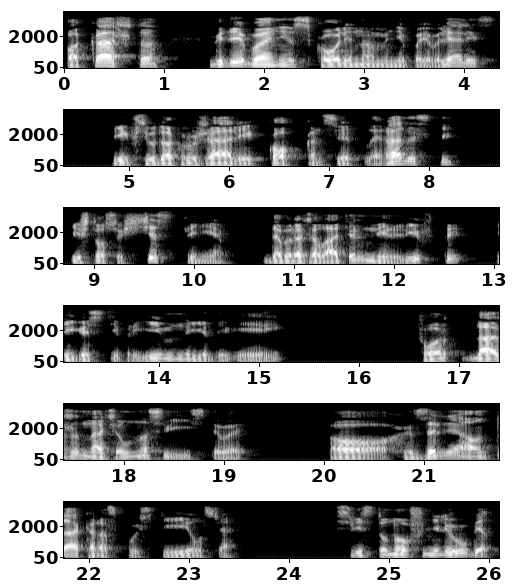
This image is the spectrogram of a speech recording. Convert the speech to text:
Пока что, где бы они с Колином не появлялись, их всюду окружали кокон светлой радости и, что существеннее, доброжелательные лифты и гостеприимные двери. Форд даже начал насвистывать. Ох, зря он так распустился. Свистунов не любят,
